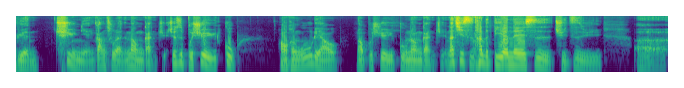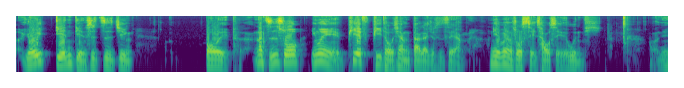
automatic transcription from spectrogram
猿去年刚出来的那种感觉，就是不屑一顾哦，很无聊，然后不屑一顾那种感觉。那其实它的 DNA 是取自于。呃，有一点点是致敬 Boip，那只是说，因为 PFP 头像大概就是这样的，你也不能说谁抄谁的问题。你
